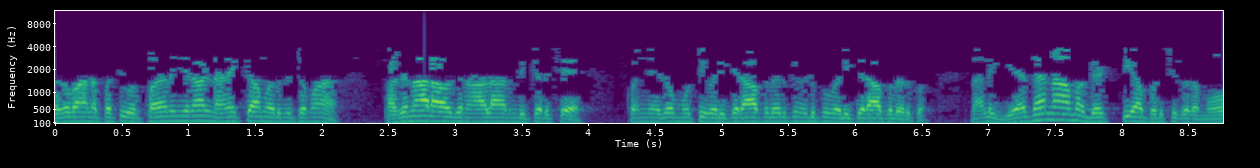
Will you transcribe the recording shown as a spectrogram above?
பகவானை பத்தி ஒரு பதினஞ்சு நாள் நினைக்காம இருந்துட்டோமா? பதினாறாவது நாள் ஆரம்பிக்கிறச்சே கொஞ்சம் ஏதோ முட்டி வலிக்கிறாப்புல இருக்கும் இடுப்பு வலிக்கிறாப்புல இருக்கும். அதனால எதை நாம கட்டியா பிடிச்சுக்கிறோமோ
